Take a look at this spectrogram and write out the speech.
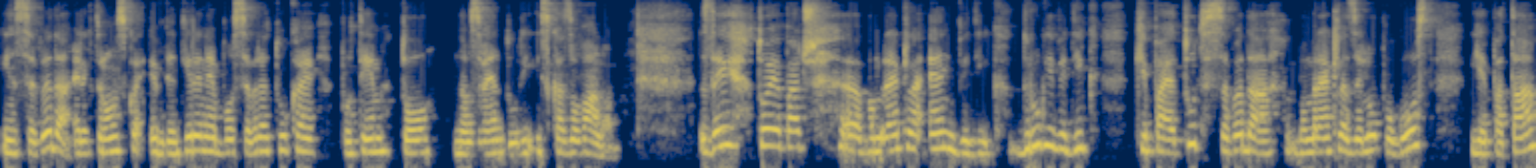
In seveda elektronsko evidentiranje bo seveda tukaj potem to navzven tudi izkazovalo. Zdaj, to je pač, eh, bom rekla, en vidik. Drugi vidik, ki pa je tudi, seveda, bom rekla, zelo pogost, je pa ta,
